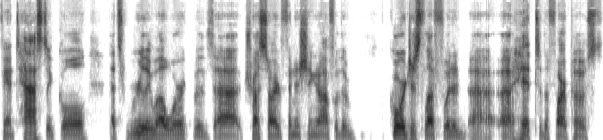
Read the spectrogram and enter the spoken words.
fantastic goal. That's really well worked with uh, Trossard finishing it off with a gorgeous left footed uh, uh, hit to the far post.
